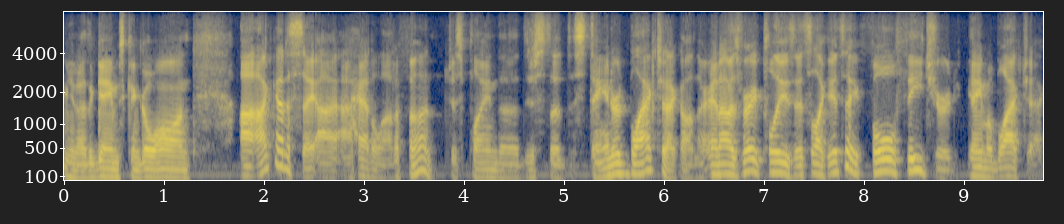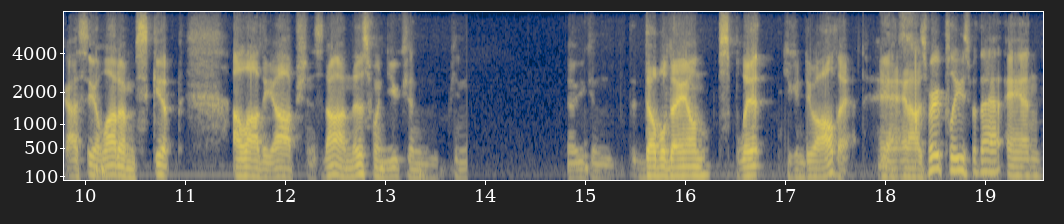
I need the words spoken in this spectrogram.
you know the games can go on, uh, I got to say I, I had a lot of fun just playing the just the, the standard blackjack on there, and I was very pleased. It's like it's a full featured game of blackjack. I see a lot of them skip a lot of the options. Not on this one, you can you know you can double down, split, you can do all that, and, Yes. and I was very pleased with that. And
